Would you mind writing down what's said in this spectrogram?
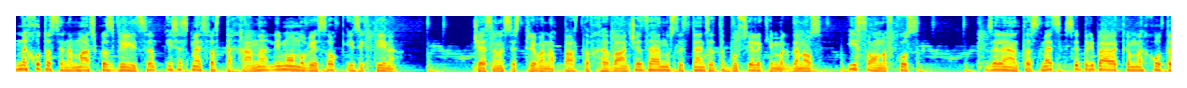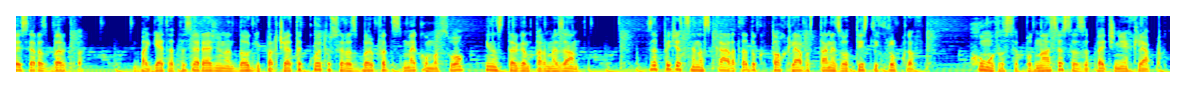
Нахута се намачква с вилица и се смесва с тахана, лимоновия сок и зехтина. Чесъна се стрива на паста в хаванче заедно с листенцата бусилек и магданос и сол на вкус. Зелената смес се прибавя към нахута и се разбърква. Багетата се реже на дълги парчета, които се разбъркват с меко масло и настърган пармезан. Запичат се на скарата, докато хляба стане златист и хрупкав. Хумуса се поднася с запечения хляб.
